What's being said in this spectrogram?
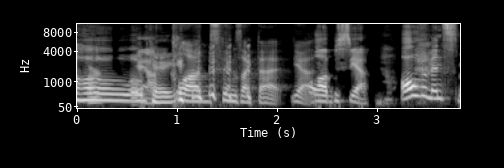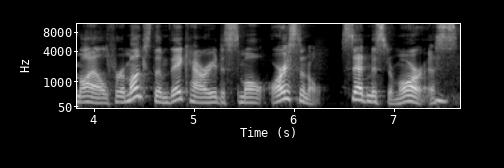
oh, yeah. okay. Clubs, things like that. Yeah. Clubs, yeah. All the men smiled, for amongst them they carried a small arsenal, said Mr. Morris.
